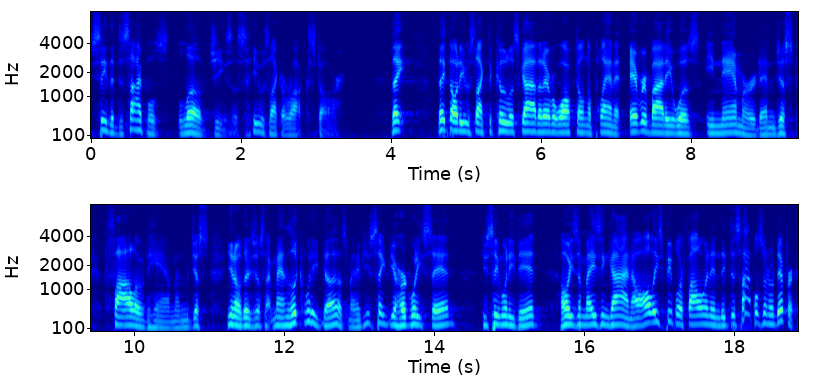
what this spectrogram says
See, the disciples loved Jesus. He was like a rock star. They, they thought he was like the coolest guy that ever walked on the planet. Everybody was enamored and just followed him. And just, you know, they're just like, man, look what he does, man. Have you seen, have you heard what he said? You seen what he did? Oh, he's an amazing guy. And all these people are following, and the disciples are no different.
